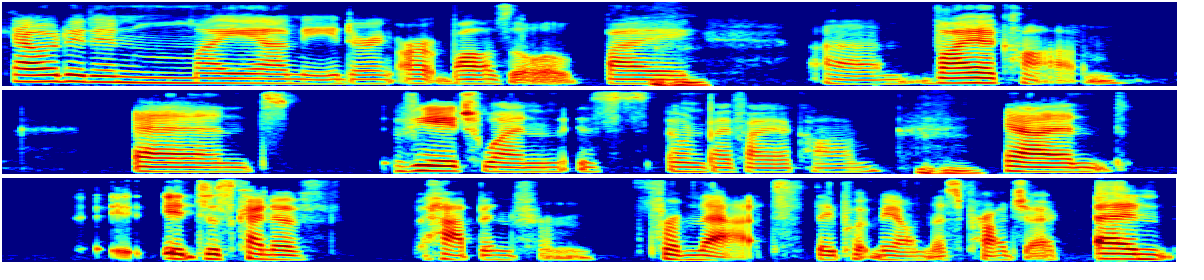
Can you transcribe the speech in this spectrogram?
scouted in Miami during Art Basel by. Mm-hmm um, Viacom, and VH1 is owned by Viacom, mm-hmm. and it, it just kind of happened from from that. They put me on this project, and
